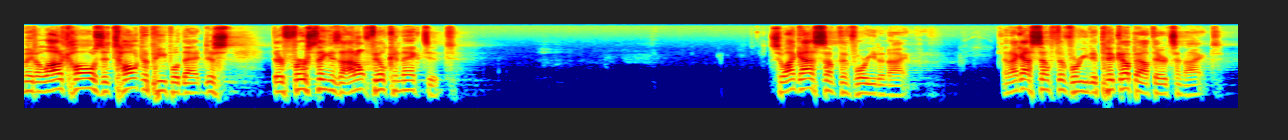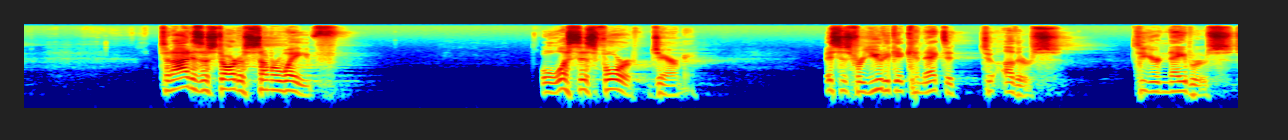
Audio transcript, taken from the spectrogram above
I made a lot of calls to talk to people that just, their first thing is, I don't feel connected. So I got something for you tonight. And I got something for you to pick up out there tonight. Tonight is the start of Summer Wave. Well, what's this for, Jeremy? This is for you to get connected to others, to your neighbors,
